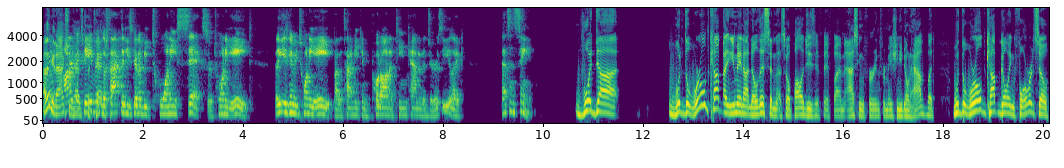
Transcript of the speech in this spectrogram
I think Like, it actually Connor has McDavid, the fact that he's going to be 26 or 28, I think he's going to be 28 by the time he can put on a Team Canada jersey. Like, that's insane. Would uh would the World Cup you may not know this and so apologies if, if I'm asking for information you don't have, but would the World Cup going forward, so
